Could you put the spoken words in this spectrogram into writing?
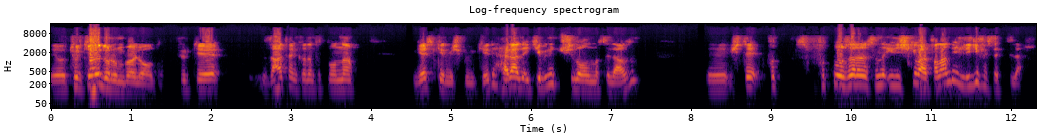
E, Türkiye'de durum böyle oldu. Türkiye zaten kadın futboluna geç girmiş bir ülkeydi. Herhalde 2003 yılı olması lazım. E, işte fut, futbolcular arasında ilişki var falan değil, ligi feshettiler.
